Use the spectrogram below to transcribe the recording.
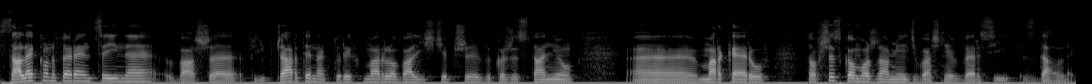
sale konferencyjne, Wasze flipcharty, na których marlowaliście przy wykorzystaniu e, markerów. To wszystko można mieć właśnie w wersji zdalnej.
